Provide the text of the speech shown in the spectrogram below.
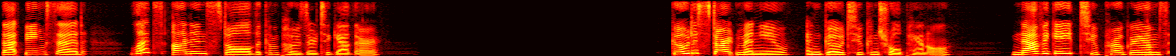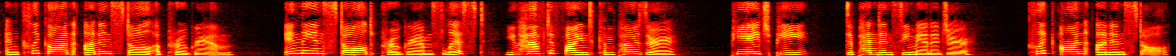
That being said, let's uninstall the Composer together. Go to Start menu and go to Control Panel. Navigate to Programs and click on Uninstall a program. In the Installed Programs list, you have to find Composer, PHP, Dependency Manager. Click on Uninstall.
